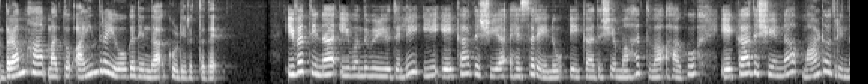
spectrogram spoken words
ಬ್ರಹ್ಮ ಮತ್ತು ಐಂದ್ರ ಯೋಗದಿಂದ ಕೂಡಿರುತ್ತದೆ. ಇವತ್ತಿನ ಈ ಒಂದು ವಿಡಿಯೋದಲ್ಲಿ ಈ ಏಕಾದಶಿಯ ಹೆಸರೇನು, ಏಕಾದಶಿಯ ಮಹತ್ವ ಹಾಗೂ ಏಕಾದಶಿಯನ್ನು ಮಾಡೋದ್ರಿಂದ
